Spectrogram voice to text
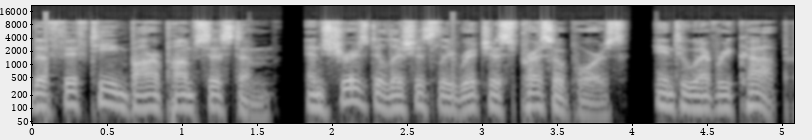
The 15-bar pump system ensures deliciously rich espresso pours into every cup.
